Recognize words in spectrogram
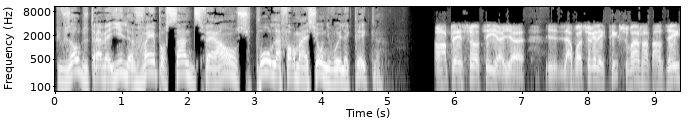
Puis vous autres, vous travaillez le 20% de différence pour la formation au niveau électrique. Là. En plein ça, tu sais, il y a, la voiture électrique, souvent j'entends dire,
